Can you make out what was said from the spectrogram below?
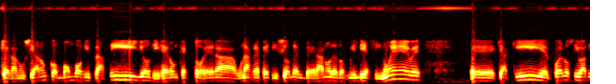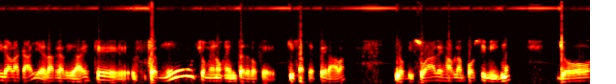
que la anunciaron con bombos y platillos, dijeron que esto era una repetición del verano de 2019, eh, que aquí el pueblo se iba a tirar a la calle. La realidad es que fue mucho menos gente de lo que quizás se esperaba. Los visuales hablan por sí mismos. Yo,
